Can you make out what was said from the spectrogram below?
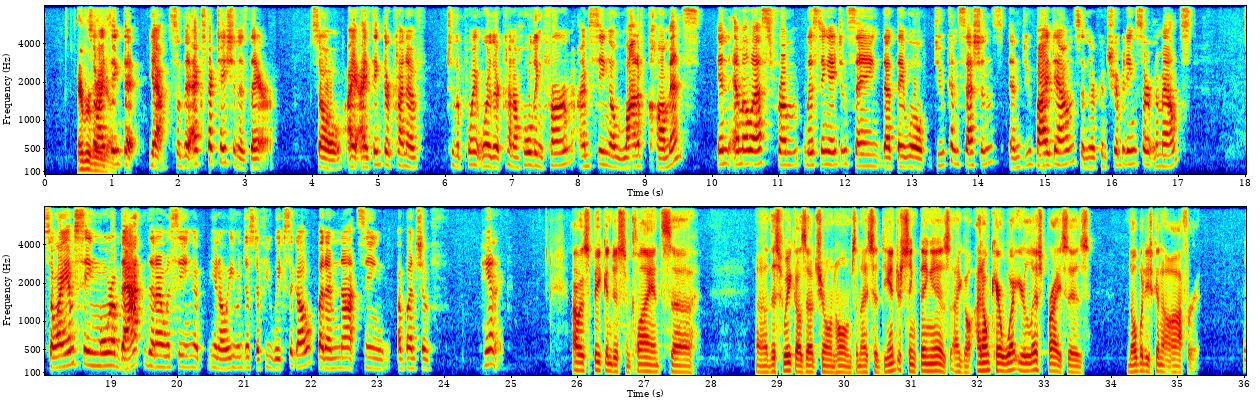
Everybody so I does. think that yeah, so the expectation is there. So I, I think they're kind of to the point where they're kind of holding firm. I'm seeing a lot of comments in MLS from listing agents saying that they will do concessions and do buy downs and they're contributing certain amounts. So I am seeing more of that than I was seeing, uh, you know, even just a few weeks ago, but I'm not seeing a bunch of panic. I was speaking to some clients uh, uh, this week. I was out showing homes, and I said the interesting thing is, I go, I don't care what your list price is, nobody's going to offer it.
